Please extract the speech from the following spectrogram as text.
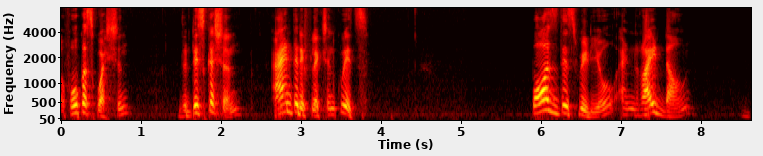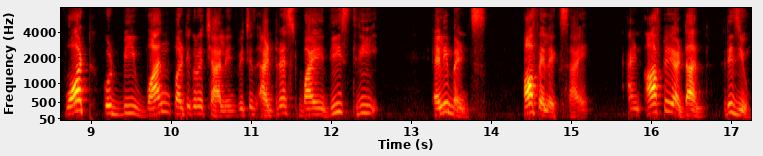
a focus question, the discussion and the reflection quiz. Pause this video and write down what could be one particular challenge which is addressed by these three elements of LXI and after you are done, resume.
